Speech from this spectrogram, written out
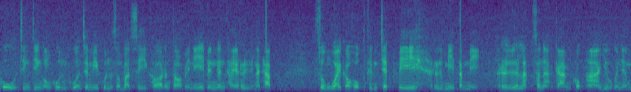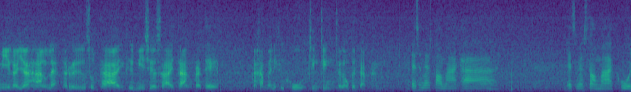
คู่จริง ๆ ของคุณควรจะมีคุณสมบัติ 4 ข้อดังต่อไปนี้ เป็นเงื่อนไขหรือนะครับ สูงวัยกว่า6ถึง7ปี หรือมีตำหนิ หรือลักษณะการคบหาอยู่กันย่างมีระยะห่างและหรือสุดท้ายคือมีเชื้อสายต่างประเทศนะครับ อันนี้คือคู่จริง ๆ จะต้องเป็นแบบนั้น SMS ต่อมาค่ะ SMS ต่อมาคุณ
